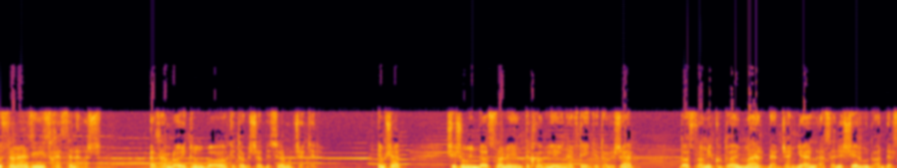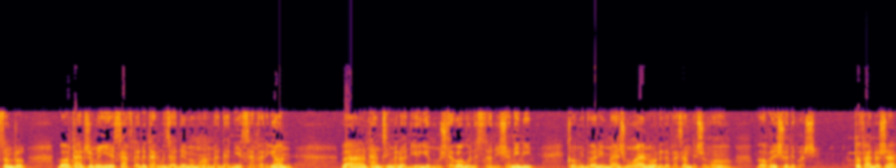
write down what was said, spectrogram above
دوستان عزیز خسته نباشید. از همراهیتون با کتاب شب بسیار متشکریم امشب ششمین داستان انتخابی این هفته کتاب شب داستان کوتاه مرگ در جنگل اثر شیرود آندرسون رو با ترجمه صفدر تقویزاده و محمد علی سفریان و تنظیم رادیویی مجتبا گلستانی شنیدید که امیدواریم مجموعا مورد پسند شما واقع شده باشه. تا فردا شب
